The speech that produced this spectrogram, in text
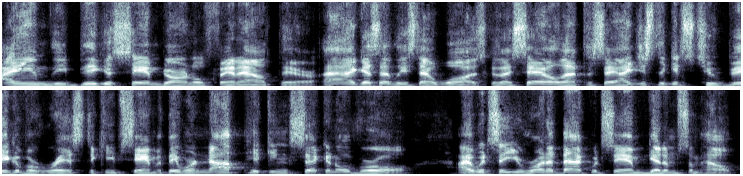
I am the biggest Sam Darnold fan out there. I, I guess at least I was because I say all that to say I just think it's too big of a risk to keep Sam. But they were not picking second overall. I would say you run it back with Sam, get him some help.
